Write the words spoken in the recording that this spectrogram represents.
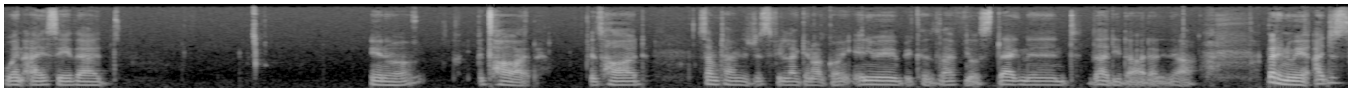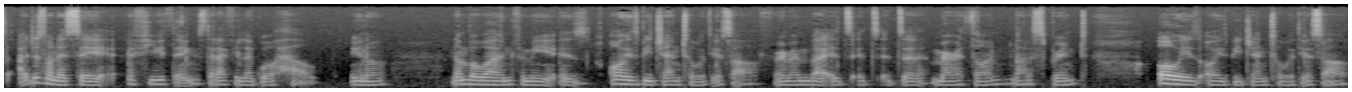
when I say that, you know, it's hard. It's hard. Sometimes you just feel like you're not going anywhere because life feels stagnant. Da di da da da. But anyway, I just I just want to say a few things that I feel like will help. You know, number one for me is always be gentle with yourself. Remember, it's it's it's a marathon, not a sprint. Always always be gentle with yourself.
